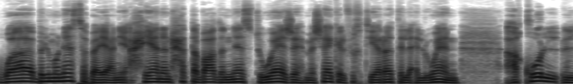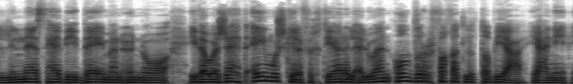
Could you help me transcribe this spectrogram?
وبالمناسبة يعني أحيانا حتى بعض الناس تواجه مشاكل في اختيارات الألوان. أقول للناس هذه دائما أنه إذا واجهت أي مشكلة في اختيار الألوان انظر فقط للطبيعة. يعني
